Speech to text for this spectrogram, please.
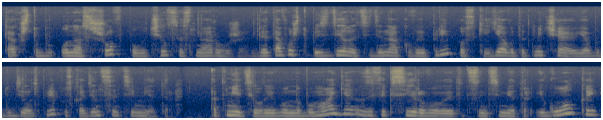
Так, чтобы у нас шов получился снаружи. Для того, чтобы сделать одинаковые припуски, я вот отмечаю, я буду делать припуск 1 сантиметр отметила его на бумаге, зафиксировала этот сантиметр иголкой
